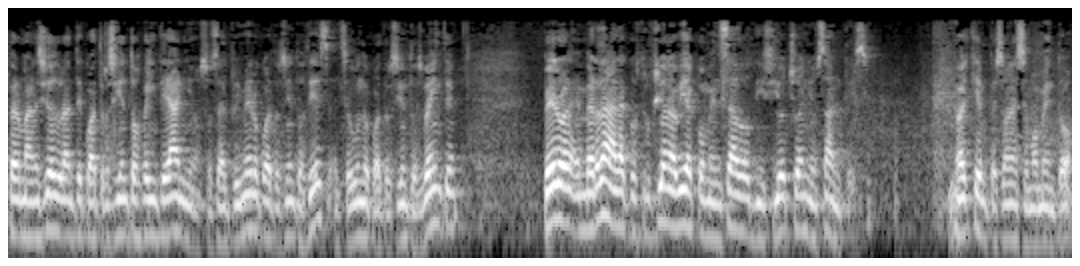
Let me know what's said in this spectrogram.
permaneció durante 420 años. O sea, el primero 410, el segundo 420. Pero en verdad la construcción había comenzado 18 años antes. No es que empezó en ese momento,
